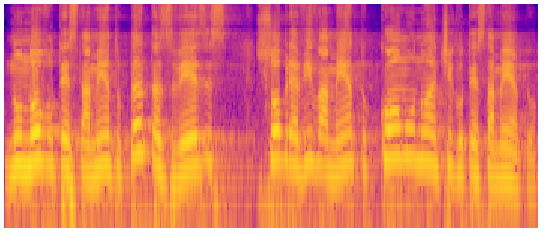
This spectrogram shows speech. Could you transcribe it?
no Novo Testamento tantas vezes sobre avivamento como no Antigo Testamento?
